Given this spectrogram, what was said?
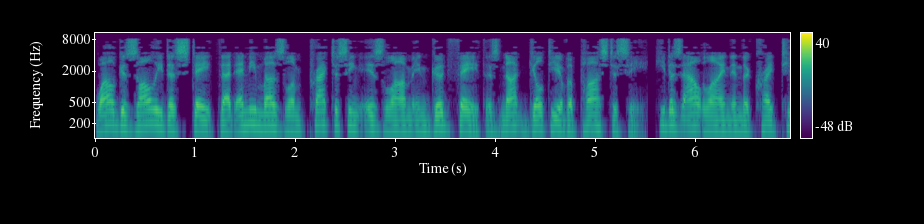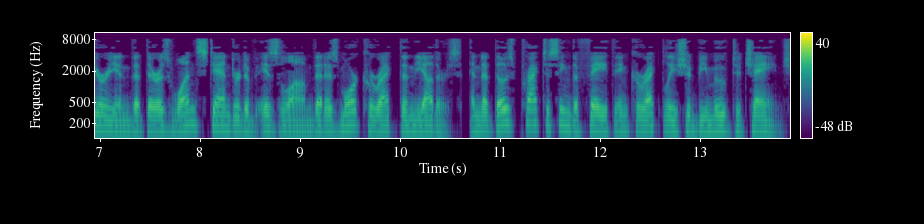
While Ghazali does state that any Muslim practicing Islam in good faith is not guilty of apostasy, he does outline in the criterion that there is one standard of Islam that is more correct than the others, and that those practicing the faith incorrectly should be moved to change.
